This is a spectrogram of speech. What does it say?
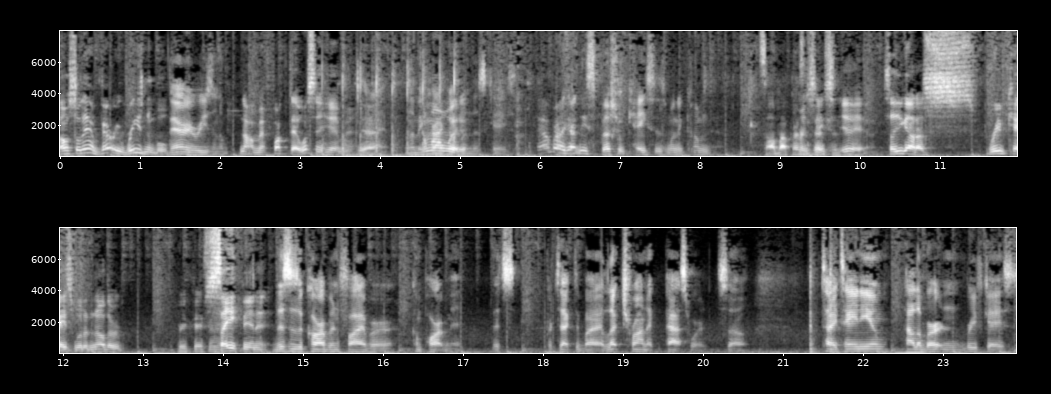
Oh, so they're very reasonable. Very reasonable. Nah, man, fuck that. What's in here, man? Yeah. Let me Come crack on with open it. this case. Everybody got these special cases when it comes to It's all about presentation. presentation. Yeah. So you got a briefcase with another Briefcase in it? safe in it. This is a carbon fiber compartment that's protected by electronic password. So, titanium Halliburton briefcase,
